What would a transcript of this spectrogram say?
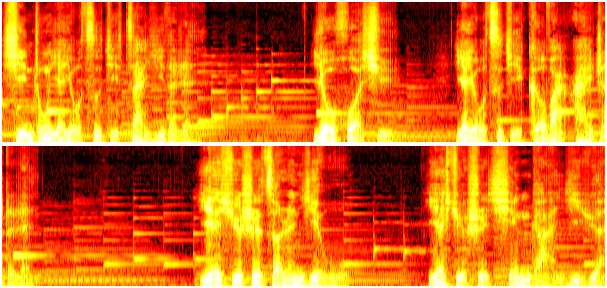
心中也有自己在意的人，又或许也有自己格外爱着的人。也许是责任义务，也许是情感意愿，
